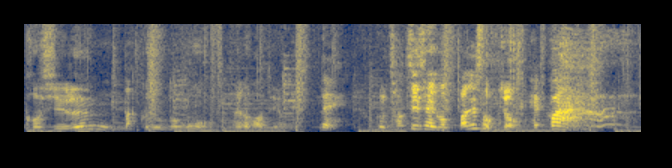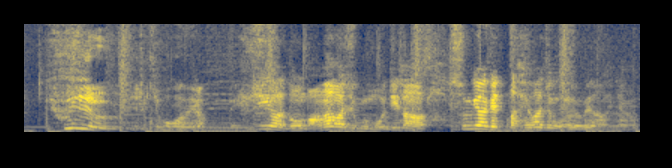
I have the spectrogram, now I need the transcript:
거실은 딱 그 정도고 내려봐도 돼요. 네. 그럼 자취생은 빠질 수 없죠. 햇반. 휴지를 이렇게 먹어내요? 휴지가 너무 많아가지고 어디다 숨겨야겠다 해가지고 여기다 그냥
